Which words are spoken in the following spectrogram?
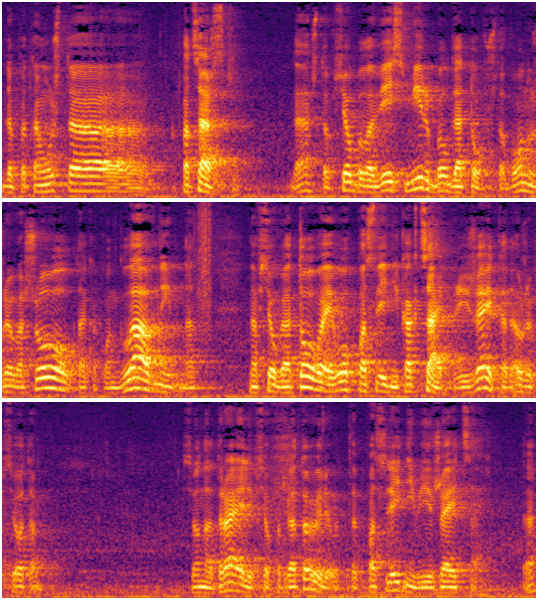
Да потому что по-царски. Да, чтобы все было, весь мир был готов, чтобы он уже вошел, так как он главный, на все готово, его в последний, как царь приезжает, когда уже все там, все надраили, все подготовили, вот последний въезжает царь. Да?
